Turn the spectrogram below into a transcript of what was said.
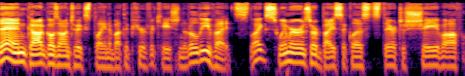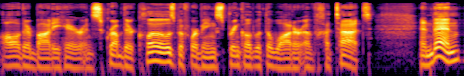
Then God goes on to explain about the purification of the Levites. Like swimmers or bicyclists, they are to shave off all their body hair and scrub their clothes before being sprinkled with the water of chatat. And then,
